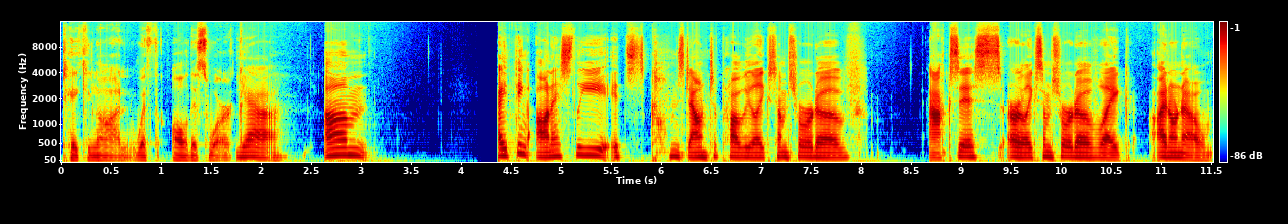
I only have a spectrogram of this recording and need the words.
taking on with all this work? Yeah. Um I think honestly it comes down to probably like some sort of axis or like some sort of like I don't know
